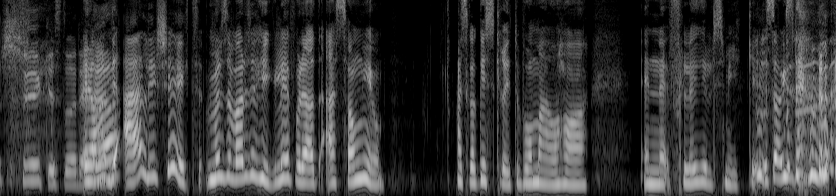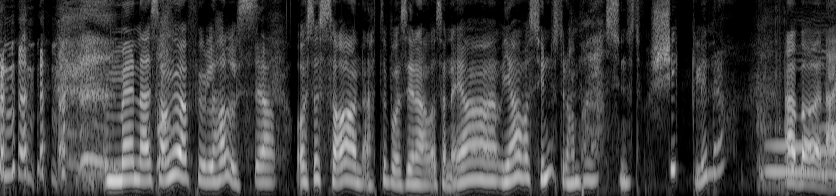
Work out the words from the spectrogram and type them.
sjuk historie. Ja, det er litt sjukt. Men så var det så hyggelig, for jeg sang jo. Jeg skal ikke skryte på meg å ha en fløyelsmyk sangstemme. Men jeg sang av full hals. Ja. Og så sa han etterpå, siden jeg var sånn Ja, ja hva syns du? Han bare Jeg syns det var skikkelig bra. Jeg bare Nei,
